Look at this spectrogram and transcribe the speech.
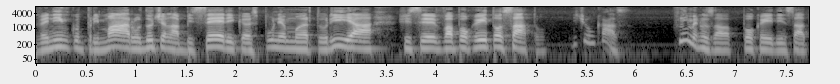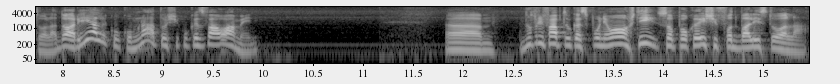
venim cu primarul, ducem la biserică, spunem mărturia și se va pocăi tot satul. Niciun caz. Nimeni nu s-a pocăit din satul ăla, doar el cu cumnatul și cu câțiva oameni. Uh, nu prin faptul că spunem, oh, știi, s-a pocăit și fotbalistul ăla.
